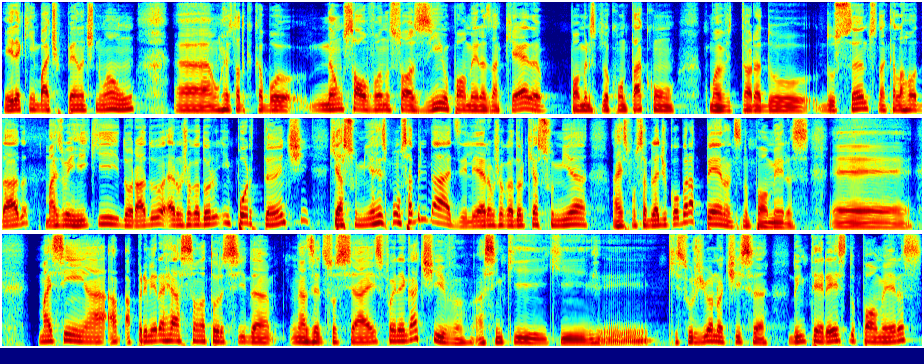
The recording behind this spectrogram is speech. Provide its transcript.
ele é quem bate o pênalti no 1x1. Uh, um resultado que acabou não salvando sozinho o Palmeiras da queda. Palmeiras precisou contar com, com uma vitória do, do Santos naquela rodada, mas o Henrique Dourado era um jogador importante que assumia responsabilidades. Ele era um jogador que assumia a responsabilidade de cobrar pênaltis no Palmeiras. É... Mas sim, a, a, primeira reação da torcida nas redes sociais foi negativa. Assim que, que, que surgiu a notícia do interesse do Palmeiras,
